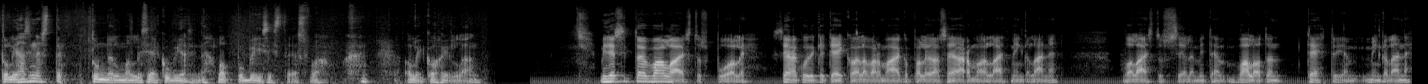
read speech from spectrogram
tulihan sinne sitten tunnelmallisia kuvia siinä loppubiisistä, jos vaan oli kohillaan. Miten sitten tuo valaistuspuoli? Siellä kuitenkin keikoilla varmaan aika paljon on se armoilla, että minkälainen valaistus siellä, miten valot on tehty ja minkälainen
